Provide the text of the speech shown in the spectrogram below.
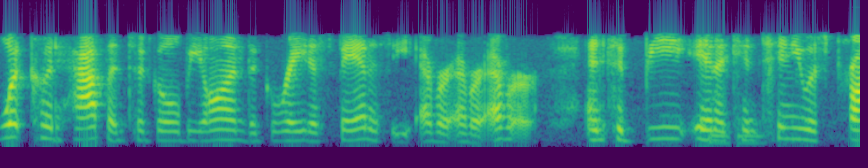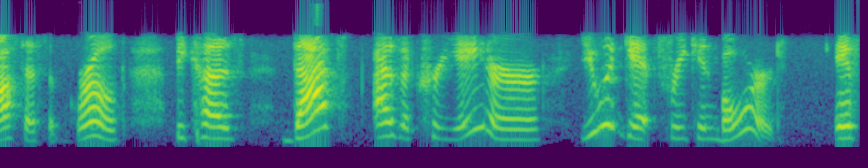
what could happen to go beyond the greatest fantasy ever ever ever and to be in a mm-hmm. continuous process of growth because that's as a creator you would get freaking bored if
